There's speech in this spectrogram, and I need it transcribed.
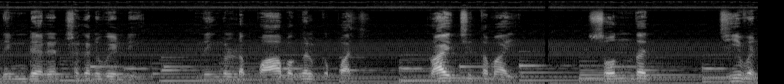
നിന്റെ രക്ഷകനു വേണ്ടി നിങ്ങളുടെ പാപങ്ങൾക്ക് പ്രായച്ചിത്തമായി സ്വന്തം ജീവൻ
